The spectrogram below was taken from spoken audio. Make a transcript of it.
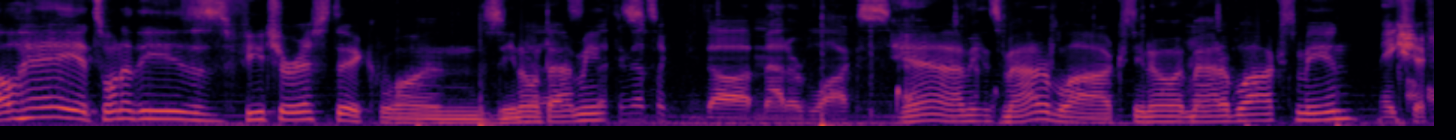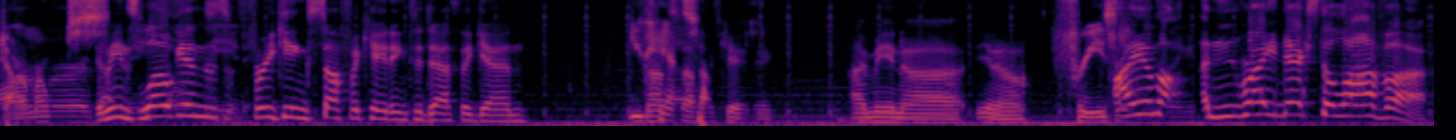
Oh hey, it's one of these futuristic ones. You know what that means? I think that's like the matter blocks. Yeah, that means matter blocks. You know what matter blocks mean? Makeshift Armor. armor. It means Logan's need. freaking suffocating to death again. You Not can't suff- suffocating. I mean, uh, you know. freeze. I am uh, right next to lava.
